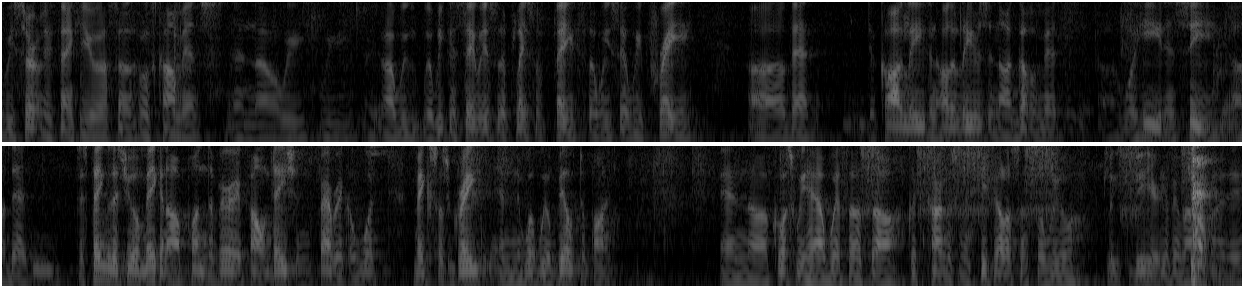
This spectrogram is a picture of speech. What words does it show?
Yeah, we certainly thank you, uh, Senator, for those comments, and uh, we, we, uh, we, we can say this is a place of faith, so we say we pray uh, that the colleagues and other leaders in our government uh, will heed and see uh, that the statements that you are making are upon the very foundation, fabric of what makes us great and what we're built upon. And uh, of course, we have with us uh, good Congressman Keith Ellison, so we will Pleased to be here. give him an opportunity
